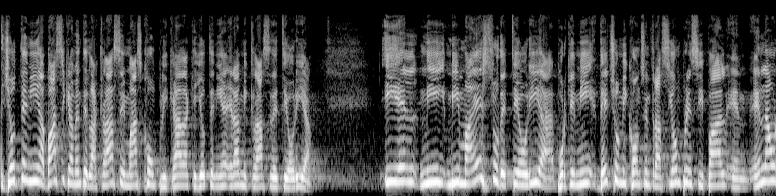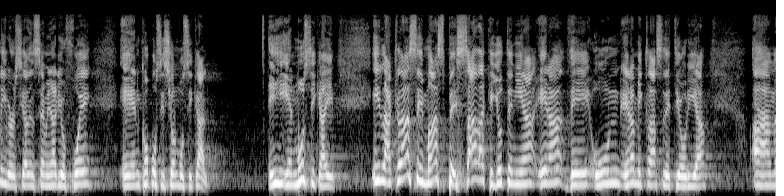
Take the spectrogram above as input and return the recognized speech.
yo tenía básicamente la clase más complicada que yo tenía era mi clase de teoría. Y el, mi, mi, maestro de teoría, porque mi, de hecho mi concentración principal en, en la universidad, en seminario, fue en composición musical y en música. Y, y la clase más pesada que yo tenía era de un, era mi clase de teoría. Um,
